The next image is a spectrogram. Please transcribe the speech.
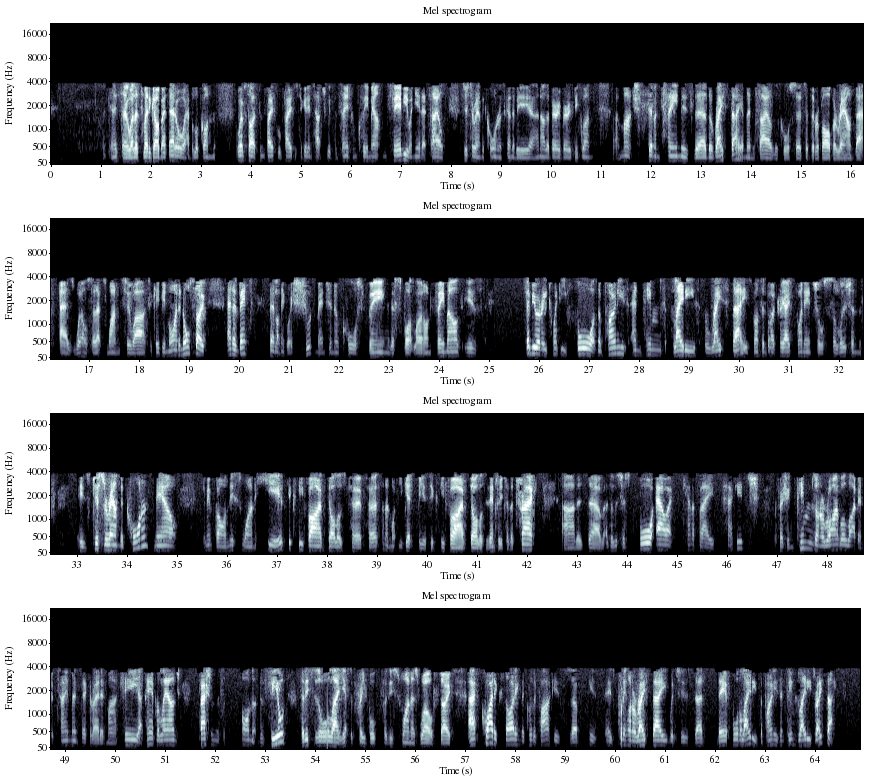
Okay, so uh, that's the way to go about that, or have a look on websites and Facebook pages to get in touch with the team from Clear Mountain Fairview. And yeah, that sale's just around the corner. It's going to be another very, very big one. Uh, March 17 is the the race day, and then the sales, of course, uh, to revolve around that as well. So that's one to uh, to keep in mind, and also an event that I think we should mention, of course, being the spotlight on females is February 24, the Ponies and Pimm's Ladies Race Day, sponsored by Create Financial Solutions, is just around the corner. Now, some info on this one here, $65 per person, and what you get for your $65 is entry to the track, Uh, there's uh, a delicious four-hour canapé package, refreshing Pimm's on arrival, live entertainment, decorated marquee, a pamper lounge, fashions on the field. So this is all uh, you have to pre-book for this one as well. So uh, quite exciting. The Clifford Park is uh, is is putting on a race day, which is uh, there for the ladies, the ponies and Pimm's Ladies Race Day.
